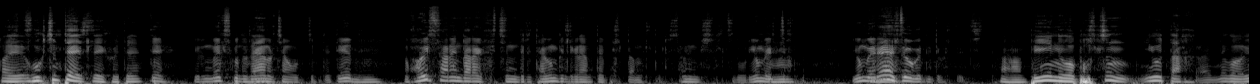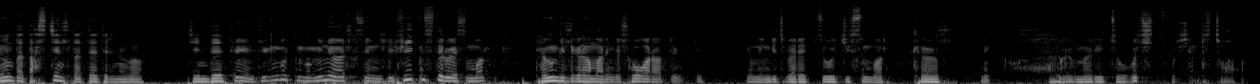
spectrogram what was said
Гоё хөгжимтэй ажиллаа их үү те. Тий. Ер нь Мексикод амар чанга хөгжимтэй. Тэгээд 2 сарын дараа гэх чинь тэр 50 кг-тай бэлтамэлтэй сонирн биш болчихсон. Зүгээр юм ярьж байгаа юм яриа л зөөгөөд идэг болчихсон шүү дээ. Аа би нөгөө булчин юу даах нөгөө юунда дасж ин л да тэр нөгөө жиндээ. Тийм тэгэнгүүт нөгөө миний ойлгосон юм би фитнес дээр байсан бол 50 кг-аар ингээ шуугаар одоо юу гэдэг юм ингэж бариад зөөж исэн бол curl нэг 20 морийг зөөгөл шүү дээ. Шантарч байгаа байхгүй.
